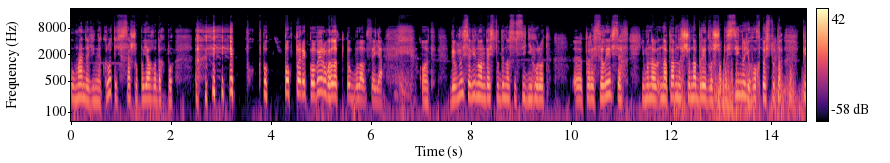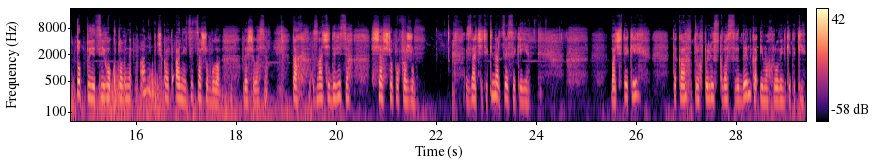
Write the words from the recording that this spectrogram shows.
у мене він не кротить, все, що по ягодах по... по- по- поперековирувала, то, була все я. От. Дивлюся, він он десь туди на сусідній город е, переселився. Йому напевно, що набридло, що постійно його хтось тут підтоптує ці його котовини. А ні, почекайте, а ні, це що була, лишилася. Так, значить, дивіться, ще що покажу. Значить, які нарцисики є. Бачите, який? Така трьохпелюсткова серединка і махровенький такі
